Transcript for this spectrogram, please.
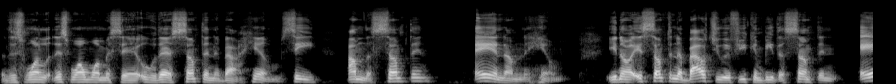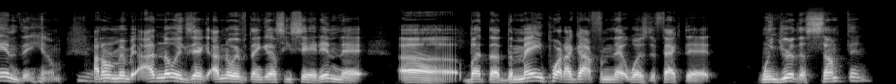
this one this one woman said, ooh, there's something about him. See, I'm the something and I'm the him. You know, it's something about you if you can be the something and the him. Yeah. I don't remember. I know exactly. I know everything else he said in that. Uh, but the the main part I got from that was the fact that when you're the something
